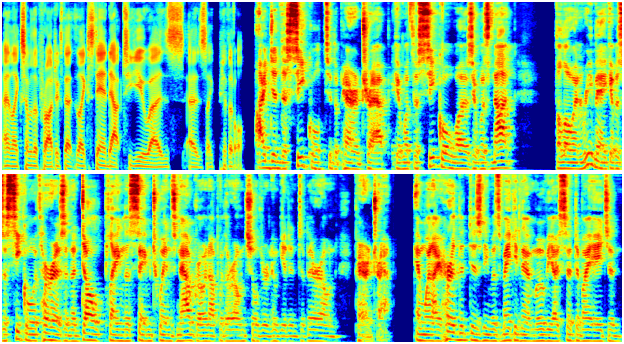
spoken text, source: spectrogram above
and like some of the projects that like stand out to you as as like pivotal i did the sequel to the parent trap and what the sequel was it was not the Lohan remake it was a sequel with her as an adult playing the same twins now growing up with her own children who get into their own parent trap and when i heard that disney was making that movie i said to my agent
